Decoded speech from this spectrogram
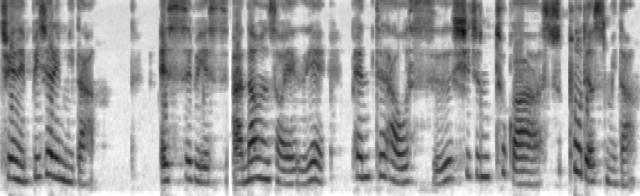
주연 피셜입니다. SBS 아나운서에 의해 펜트하우스 시즌2가 수포되었습니다.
